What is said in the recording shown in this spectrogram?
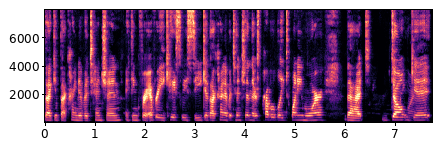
that get that kind of attention. I think for every case we see get that kind of attention, there's probably 20 more that don't more. get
